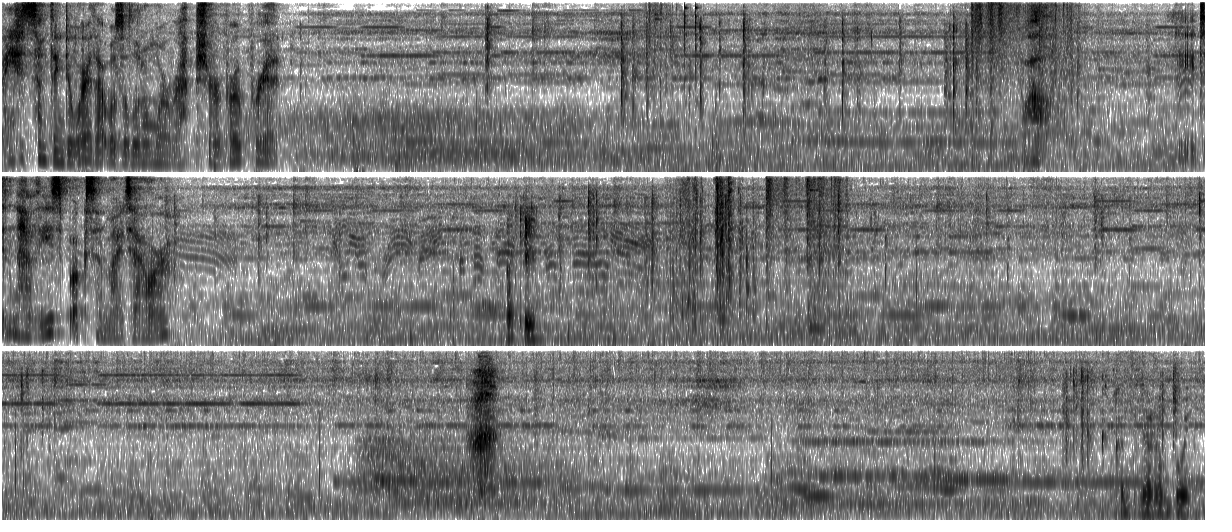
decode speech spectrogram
I needed something to wear that was a little more rapture appropriate. Wow. You didn't have these books in my tower. Для работников.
